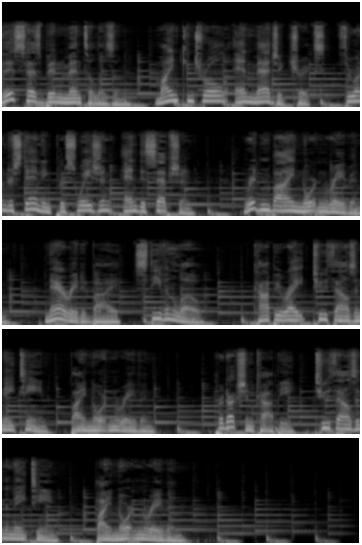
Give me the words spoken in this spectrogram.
This has been Mentalism, Mind Control and Magic Tricks through Understanding Persuasion and Deception. Written by Norton Raven. Narrated by Stephen Lowe. Copyright 2018 by Norton Raven. Production copy 2018 by Norton Raven.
